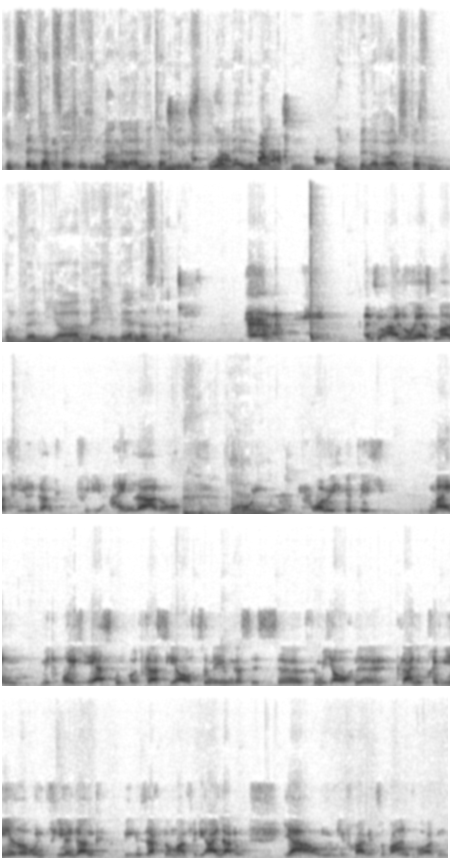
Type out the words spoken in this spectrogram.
Gibt es denn tatsächlich einen Mangel an Vitaminen, Spurenelementen und Mineralstoffen? Und wenn ja, welche wären das denn? Also hallo erstmal, vielen Dank für die Einladung. Ja. Und ich freue mich wirklich, meinen mit euch ersten Podcast hier aufzunehmen. Das ist äh, für mich auch eine kleine Premiere und vielen Dank, wie gesagt, nochmal für die Einladung. Ja, um die Frage zu beantworten.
